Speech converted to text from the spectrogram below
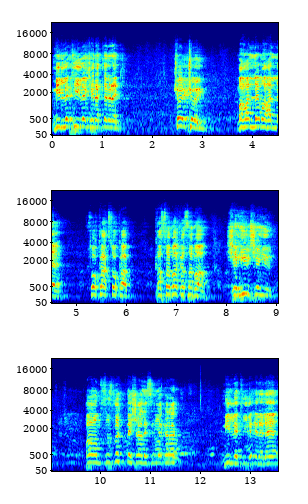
milletiyle kenetlenerek köy köy, mahalle mahalle, sokak sokak, kasaba kasaba, şehir şehir bağımsızlık meşalesini yakarak milletiyle el ele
